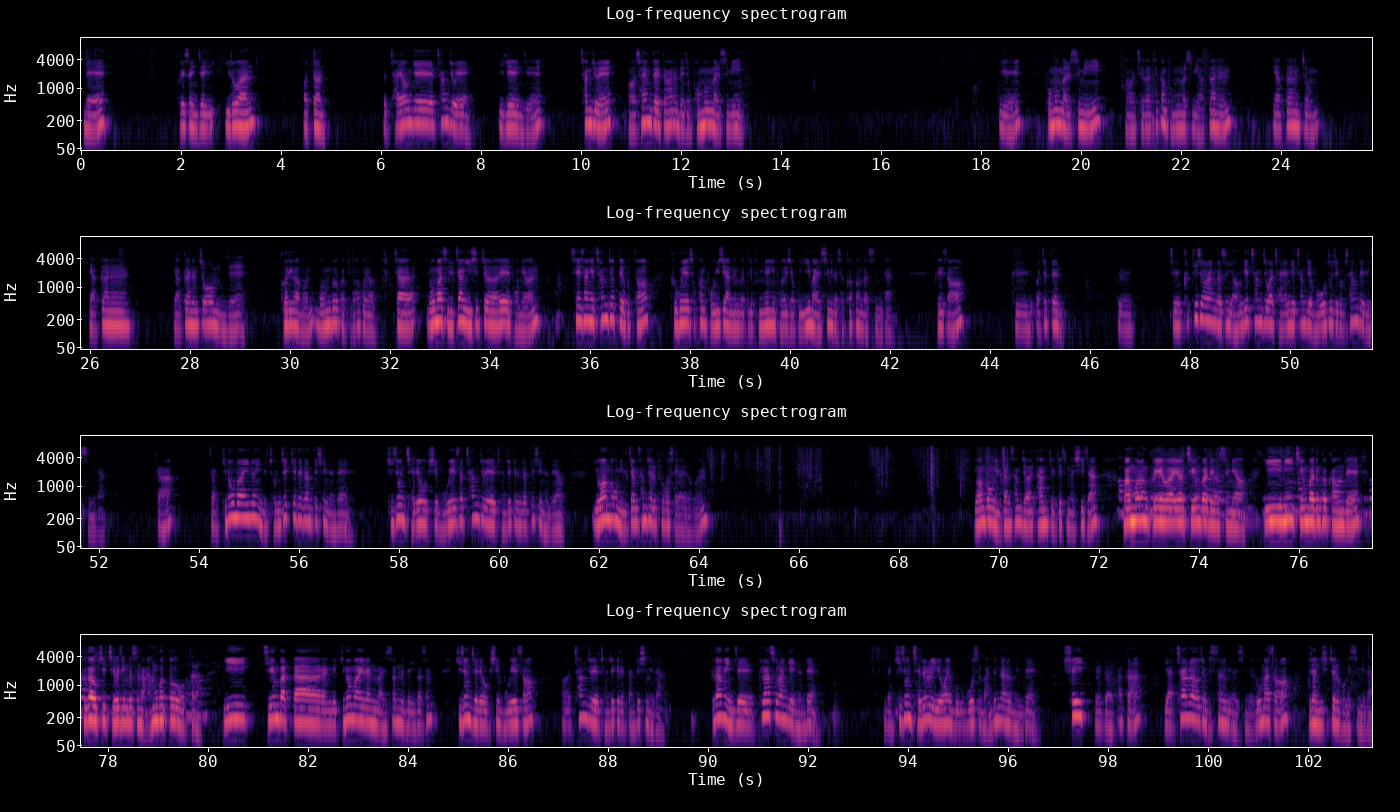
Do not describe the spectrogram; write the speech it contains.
네. 그래서 이제 이- 이러한 어떤 또 자연계 창조에 이게 이제 창조에 어, 사용되었다고 하는데 좀 본문 말씀이 예, 본문 말씀이 어, 제가 택한 본문 말씀이 약간은 약간은 좀 약간은 약간은 좀 이제 거리가 먼 것 같기도 하고요. 자, 로마서 1장 20절에 보면 세상의 창조 때부터 그분에 속한 보이지 않는 것들이 분명히 보여졌고 이 말씀이 더 적합한 것 같습니다. 그래서 그 어쨌든 그 지금 크티저라는 것은 영계 창조와 자연계 창조에 모두 지금 사용되고 있습니다. 자, 자 기노마이는 이제 존재케 되다는 뜻이 있는데 기존 재료 없이 무에서 창조에 존재케 된다는 뜻이 있는데요. 요한복음 1장 3절을 펴보세요, 여러분. 요한복음 1장 3절 다 함께 읽겠습니다. 시작. 만물은 그에 의하여 지음바 되었으며 이미 지음받은 것 가운데 그가 없이 지어진 것은 아무것도 없더라. 이 지음받다라는 게 기노마이라는 말이 썼는데 이것은 기존 재료 없이 무에서 어, 창조에 존재하게 됐다는 뜻입니다. 그 다음에 이제 플라소란 게 있는데 기존 재료를 이용하여 무, 무엇을 만든다는 의미인데 shape 그러니까 아까 야차르하고 좀 비슷한 의미가 있습니다. 로마서 9장 20절을 보겠습니다.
